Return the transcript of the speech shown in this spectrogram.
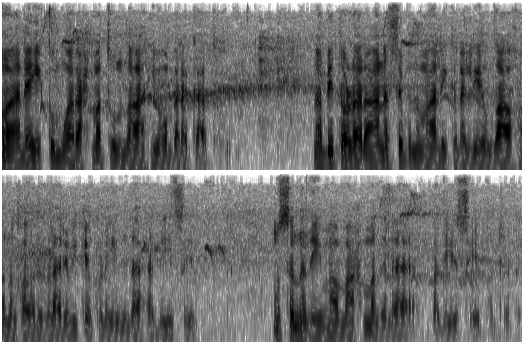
அலைக்கும் வரஹமத்துல்லாஹி வபரகாத்து நபி தொடரான அனசிபின் மாலிக் அலி அல்லாஹ் அனுக அவர்கள் அறிவிக்கக்கூடிய இந்த ஹதீஸு முசனத் இமாம் அஹமதில் பதிவு செய்யப்பட்டிருக்கு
